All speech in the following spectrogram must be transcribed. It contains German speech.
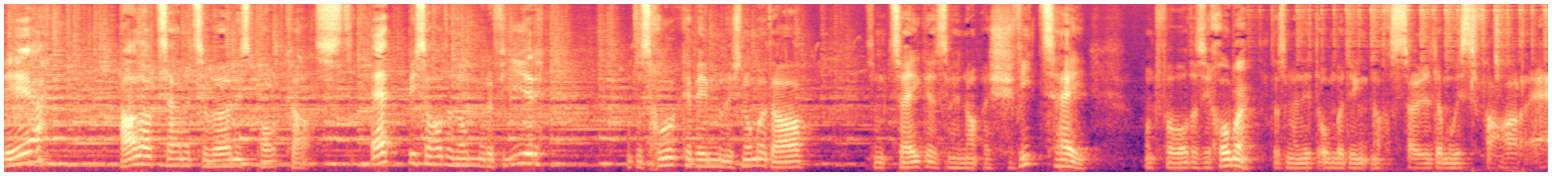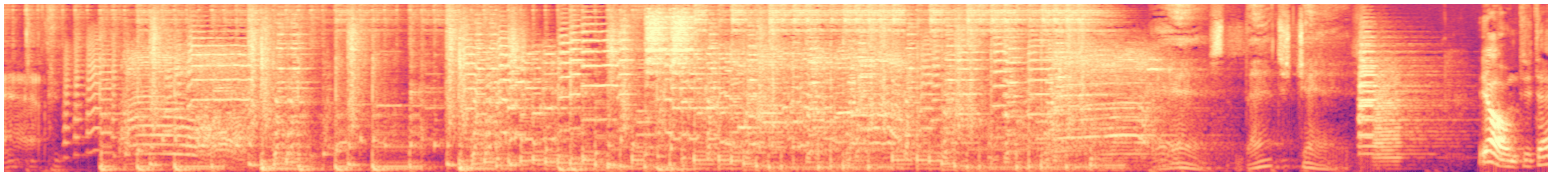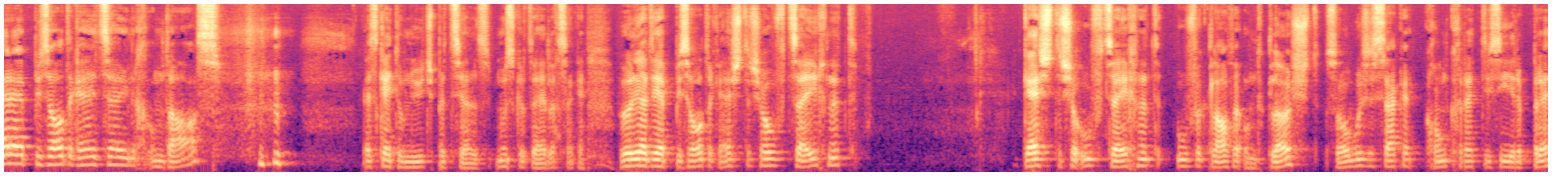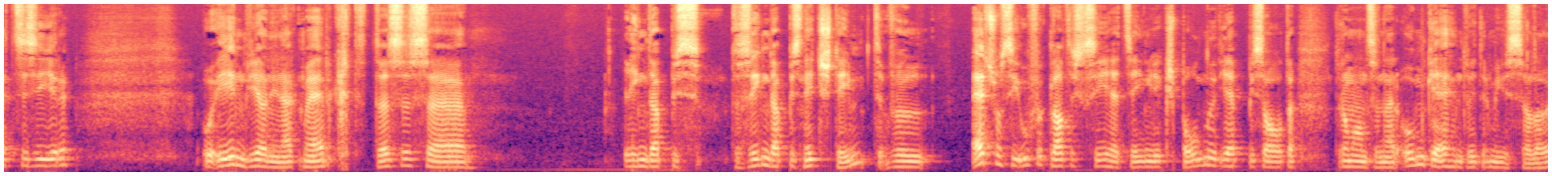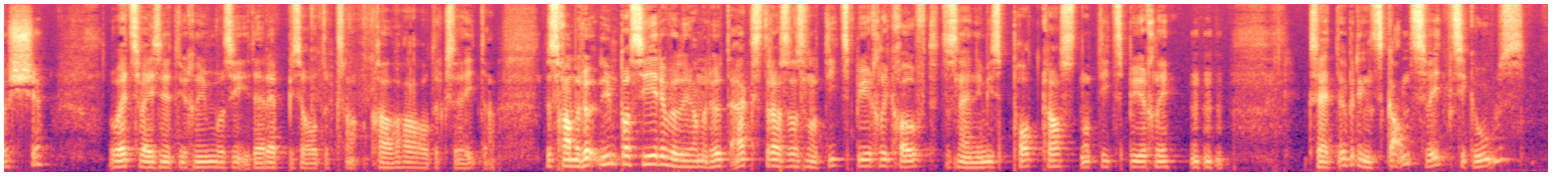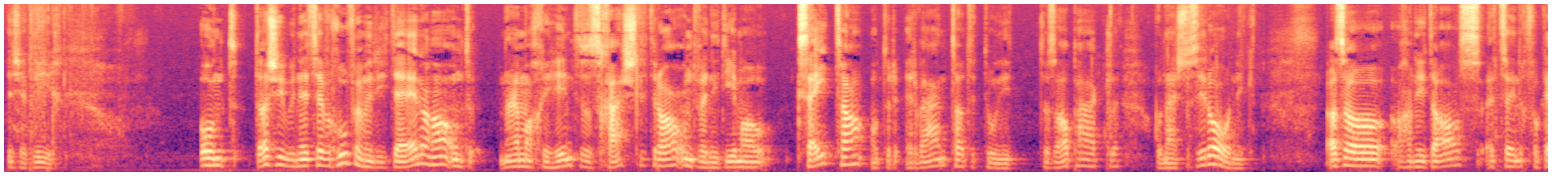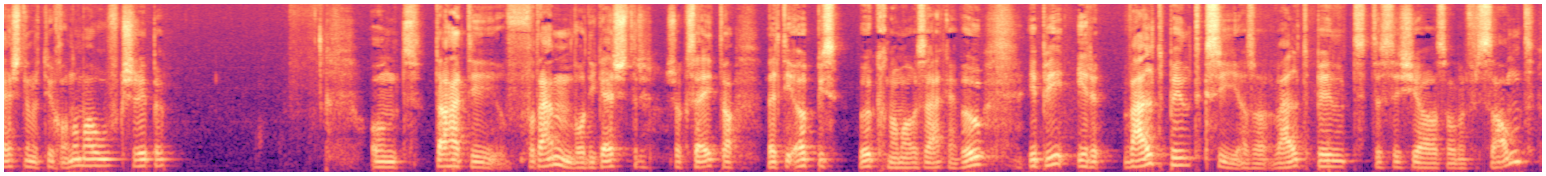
Ja, hallo zusammen zu Wernis Podcast. Episode Nummer 4. Und das Kuchenbimmel ist nur da, um zu zeigen, dass wir noch eine Schweiz haben. Und von wo ich komme, dass man nicht unbedingt nach Sölden muss fahren. Yes, Ja, und in dieser Episode geht es eigentlich um das. es geht um nichts Spezielles, muss ich ganz ehrlich sagen. Weil ich ja die Episode gestern schon aufgezeichnet. Gestern schon aufgezeichnet, aufgeladen und gelöscht. So muss ich sagen. Konkretisieren, präzisieren. Und irgendwie habe ich dann gemerkt, dass es, äh, irgendetwas, dass irgendetwas nicht stimmt, weil erst als sie aufgeladen war, hat sie irgendwie gesponnen, die Episode. Darum haben sie dann umgehend wieder müssen löschen Und jetzt weiss ich natürlich nicht mehr, was ich in dieser Episode gesagt habe oder gesagt habe. Das kann mir heute nicht mehr passieren, weil ich habe mir heute extra so ein Notizbüchlein gekauft. Das nenne ich mein Podcast-Notizbüchlein. Sieht übrigens ganz witzig aus. Ist ja gleich. Und da schreibe ich jetzt einfach auf, wenn wir Ideen haben und dann mache ich hinten so ein Kästchen dran und wenn ich die mal gesagt habe oder erwähnt habe, dann ich das abhäkeln und dann ist das in. Also habe ich das jetzt eigentlich von gestern natürlich auch nochmal aufgeschrieben. Und da hätte ich von dem, was ich gestern schon gesagt habe, wollte ich etwas wirklich nochmal sagen. Weil ich in einem Weltbild gewesen. Also Weltbild, das ist ja so ein Versand.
